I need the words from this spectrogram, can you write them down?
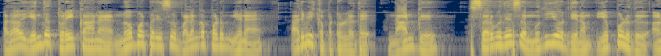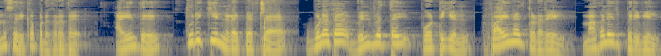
அதாவது எந்த துறைக்கான நோபல் பரிசு வழங்கப்படும் என அறிவிக்கப்பட்டுள்ளது? நான்கு சர்வதேச முதியோர் தினம் எப்பொழுது அனுசரிக்கப்படுகிறது? ஐந்து. துருக்கியில் நடைபெற்ற உலக வில்வித்தை போட்டியில் ஃபைனல் தொடரில் மகளிர் பிரிவில்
